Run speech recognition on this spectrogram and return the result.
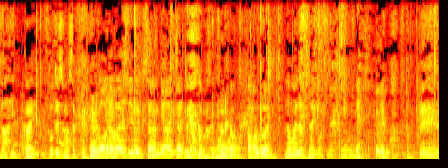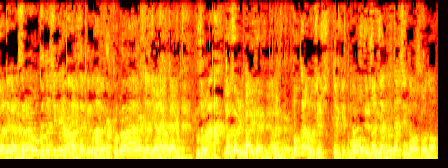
第1回想定しましたっけ？若林宏之さんに会いたいとか。それを僕は名前出してないかもしれない。まあだからそれも今年ね松田君のコーナー僕は人に会いたい。と僕は要するに会いたい人に会いたい。僕らはもちろん知ってるけども松田君たちのこの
